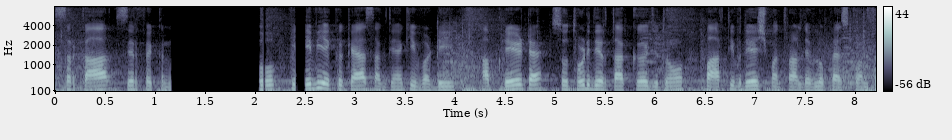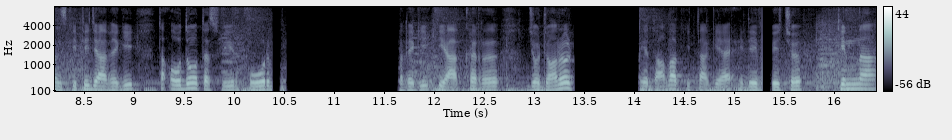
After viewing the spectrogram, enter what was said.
ਸਰਕਾਰ ਸਿਰਫ ਇੱਕ ਸੋ ਇਹ ਵੀ ਇੱਕ ਕਹਿ ਸਕਦੇ ਹਾਂ ਕਿ ਵੱਡੀ ਅਪਡੇਟ ਹੈ। ਸੋ ਥੋੜੀ ਦੇਰ ਤੱਕ ਜਦੋਂ ਭਾਰਤੀ ਵਿਦੇਸ਼ ਮੰਤਰਾਲੇ ਦੇ ਵੱਲੋਂ ਪ੍ਰੈਸ ਕਾਨਫਰੰਸ ਕੀਤੀ ਜਾਵੇਗੀ, ਤਾਂ ਉਦੋਂ ਤਸਵੀਰ ਹੋਰ ਹੋਵੇਗੀ ਕਿ ਆਖਰ ਜੋ ਡੋਨਲਡ ਇਹ ਦਾਅਵਾ ਕੀਤਾ ਗਿਆ ਇਹਦੇ ਵਿੱਚ ਕਿੰਨਾ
